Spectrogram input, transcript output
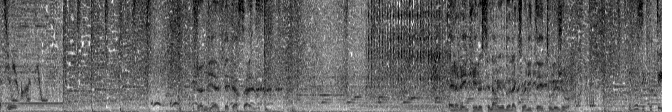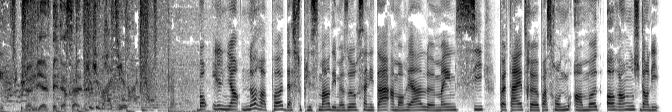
Radio. Geneviève Peterson. Elle réécrit le scénario de l'actualité tous les jours. Vous écoutez Geneviève Peterson. Cube Radio. Bon, il n'y en aura pas d'assouplissement des mesures sanitaires à Montréal, euh, même si peut-être euh, passerons-nous en mode orange dans les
